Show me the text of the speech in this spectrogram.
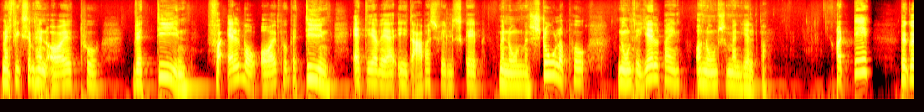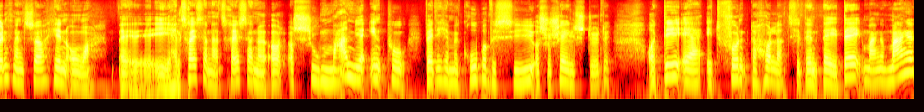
Man fik simpelthen øje på værdien, for alvor øje på værdien af det at være i et arbejdsfællesskab med nogen, man stoler på, nogen, der hjælper en, og nogen, som man hjælper. Og det begyndte man så hen over øh, i 50'erne og 60'erne at, og zoome meget mere ind på, hvad det her med grupper vil sige og social støtte. Og det er et fund, der holder til den dag i dag, mange, mange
